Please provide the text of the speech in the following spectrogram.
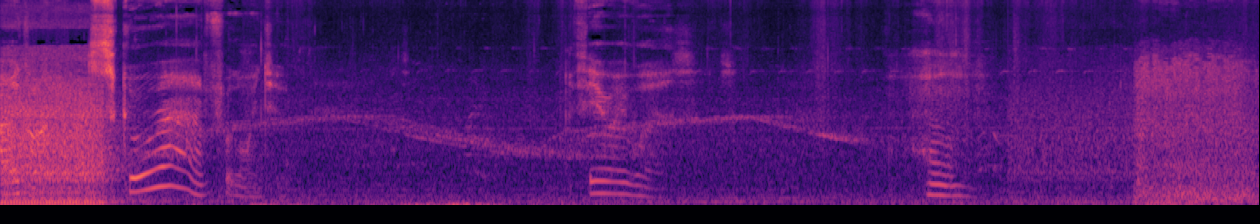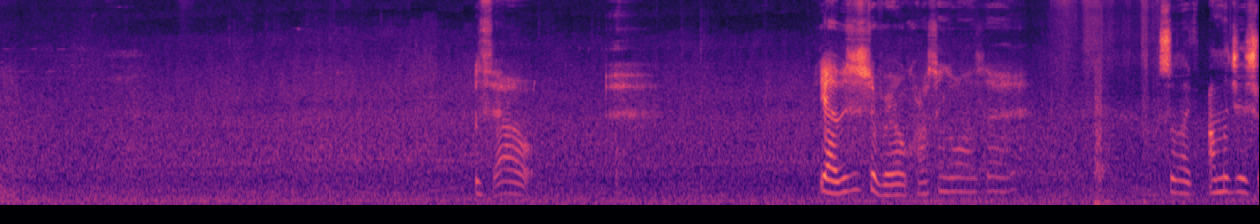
I got scrapped for going to. There I was. Home. Without. Yeah, this is the rail crossing I was at. So, like, I'm gonna just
